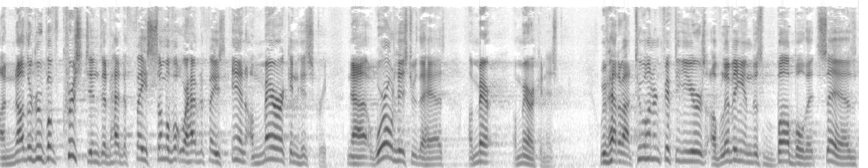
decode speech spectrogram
another group of Christians that have had to face some of what we're having to face in American history. Now, world history that has, Amer- American history. We've had about 250 years of living in this bubble that says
